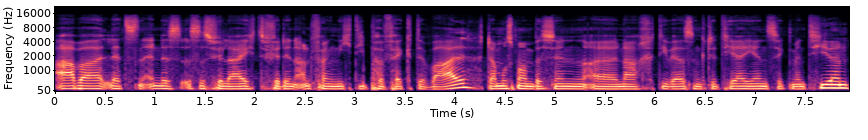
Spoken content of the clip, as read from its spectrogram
Aber letzten Endes ist es vielleicht für den Anfang nicht die perfekte Wahl. Da muss man ein bisschen äh, nach diversen Kriterien segmentieren,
